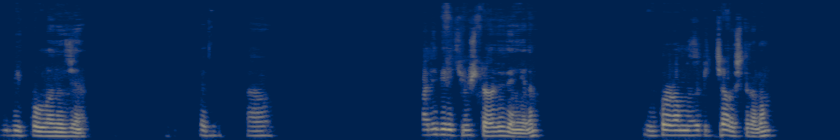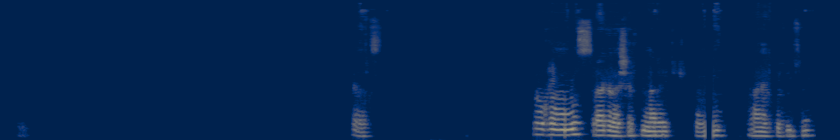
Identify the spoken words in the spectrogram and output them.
Bir kullanıcı. Hadi 1, 2, 3, 4'ü deneyelim. Programımızı bir çalıştıralım. Evet. Programımız arkadaşlar bunları edilsin.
